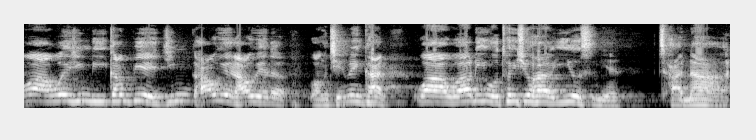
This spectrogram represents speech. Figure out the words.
哇，我已经离刚毕业已经好远好远了。往前面看，哇，我要离我退休还有一二十年，惨呐！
